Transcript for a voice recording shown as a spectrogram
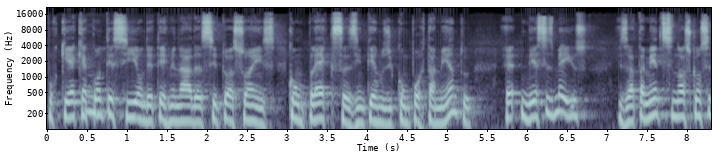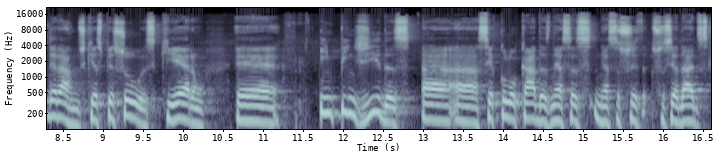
porque é que aconteciam determinadas situações complexas em termos de comportamento eh, nesses meios. Exatamente se nós considerarmos que as pessoas que eram é, impingidas a, a ser colocadas nessas, nessas socie- sociedades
